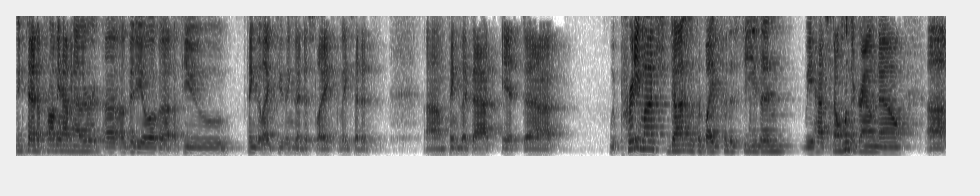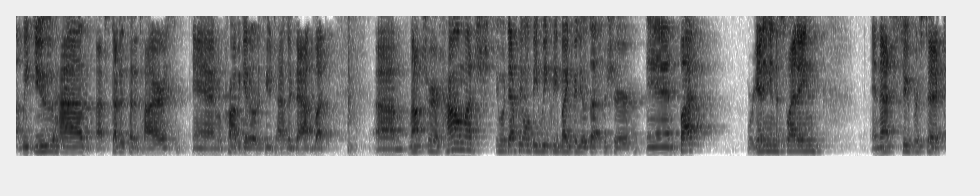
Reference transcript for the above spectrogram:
like I said, I'll probably have another uh, a video of a, a, few things I like, a few things I dislike. Like I said, it um, things like that. It uh, we're pretty much done with the bike for the season. We have snow on the ground now. Uh, we do have a studded set of tires, and we'll probably get out a few times like that, but Um, not sure how much. It will definitely won't be weekly bike videos, that's for sure. And but we're getting into sledding, and that's super sick.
